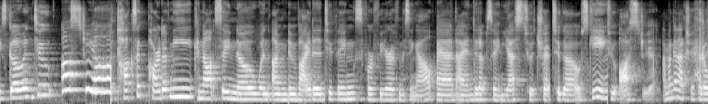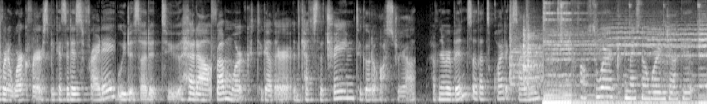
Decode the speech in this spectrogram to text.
She's going to Austria. The toxic part of me cannot say no when I'm invited to things for fear of missing out. And I ended up saying yes to a trip to go skiing to Austria. I'm gonna actually head over to work first because it is Friday. We decided to head out from work together and catch the train to go to Austria. I've never been, so that's quite exciting. Off to work in my snowboarding jacket.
